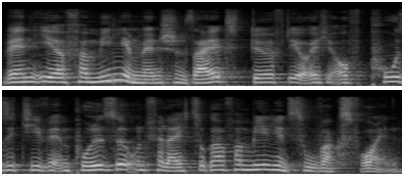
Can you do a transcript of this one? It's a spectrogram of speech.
Wenn ihr Familienmenschen seid, dürft ihr euch auf positive Impulse und vielleicht sogar Familienzuwachs freuen.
